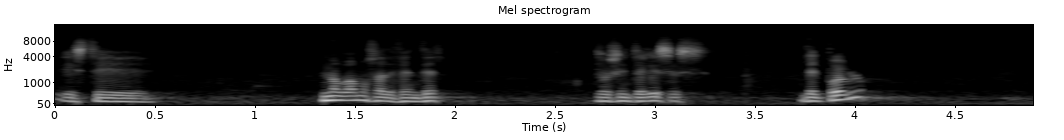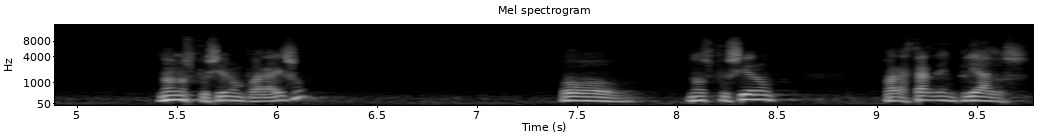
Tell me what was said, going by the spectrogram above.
Este, ¿No vamos a defender los intereses del pueblo? ¿No nos pusieron para eso? ¿O nos pusieron para estar de empleados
